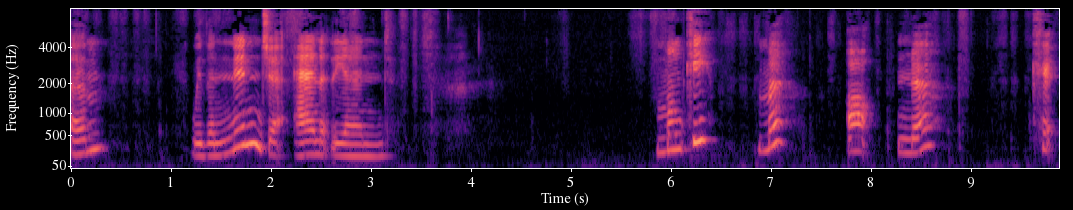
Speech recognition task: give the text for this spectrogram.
um, with a ninja N at the end. Monkey, m, o, n, k,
